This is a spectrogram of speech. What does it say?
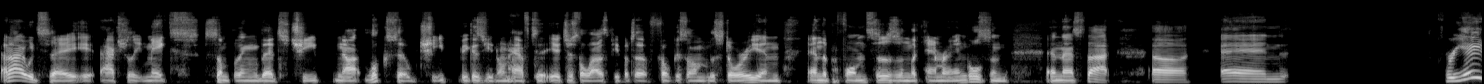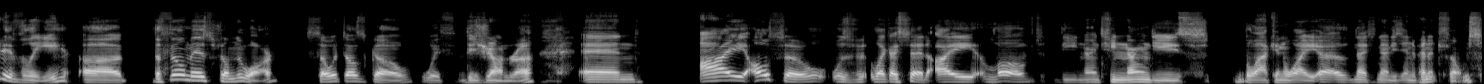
And I would say it actually makes something that's cheap not look so cheap because you don't have to it just allows people to focus on the story and and the performances and the camera angles and and that's that. Uh and creatively uh the film is film noir, so it does go with the genre and I also was like I said, I loved the 1990s black and white uh, 1990s independent films.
